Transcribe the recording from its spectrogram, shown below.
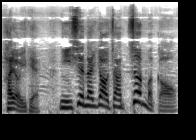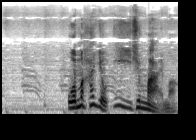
还有一点。你现在要价这么高，我们还有意义去买吗？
